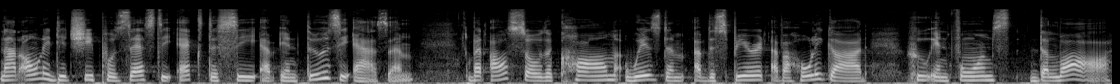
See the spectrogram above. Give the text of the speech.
Not only did she possess the ecstasy of enthusiasm, but also the calm wisdom of the Spirit of a holy God who informs the law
